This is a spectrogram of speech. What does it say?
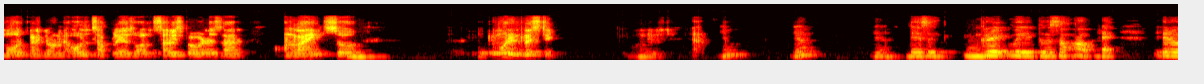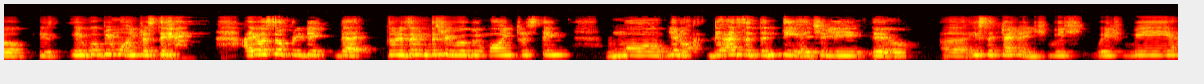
more connected online. All suppliers, all service providers are online, so mm-hmm. it will be more interesting. More interesting. Yeah. there's a great way to sum up that you know it, it will be more interesting i also predict that tourism industry will be more interesting more you know the uncertainty actually you know uh, is a challenge which which we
